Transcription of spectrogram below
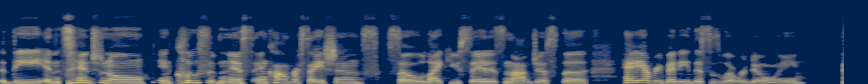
the intentional inclusiveness in conversations. So, like you said, it's not just the, hey, everybody, this is what we're doing.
